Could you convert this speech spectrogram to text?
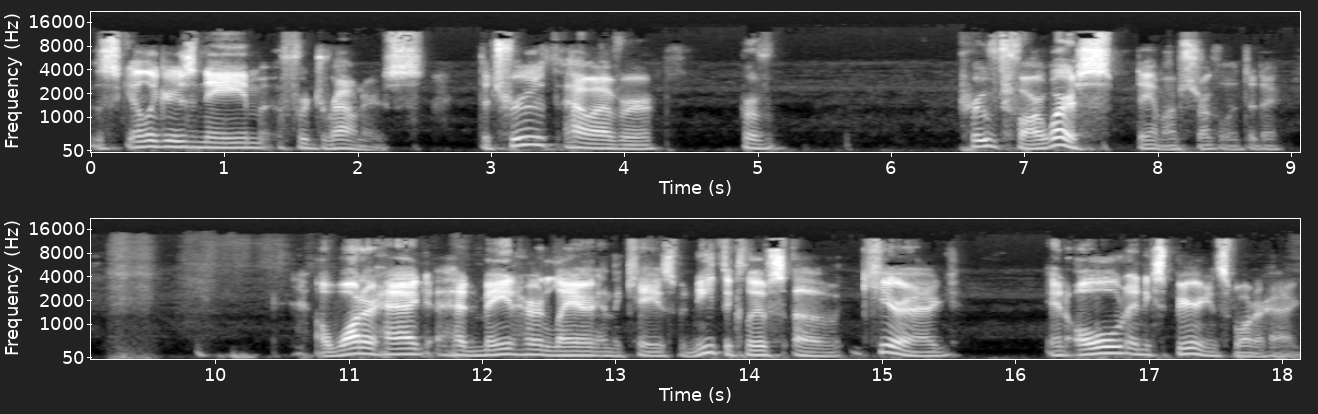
the Skelliger's name for drowners. The truth, however, prov- proved far worse. Damn, I'm struggling today. A water hag had made her lair in the caves beneath the cliffs of Kirag, an old and experienced water hag,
